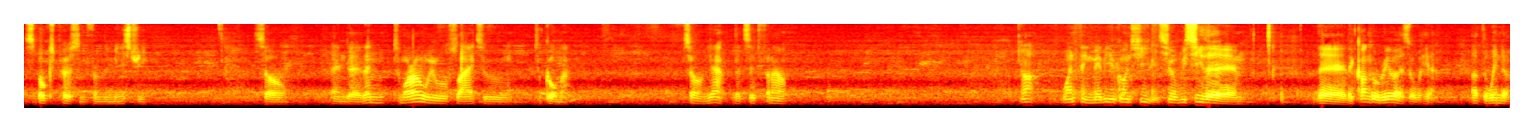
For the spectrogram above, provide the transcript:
spokesperson from the ministry so and uh, then tomorrow we will fly to to Goma so yeah that's it for now oh one thing maybe you go and see so we see the the the Congo River is over here out the window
